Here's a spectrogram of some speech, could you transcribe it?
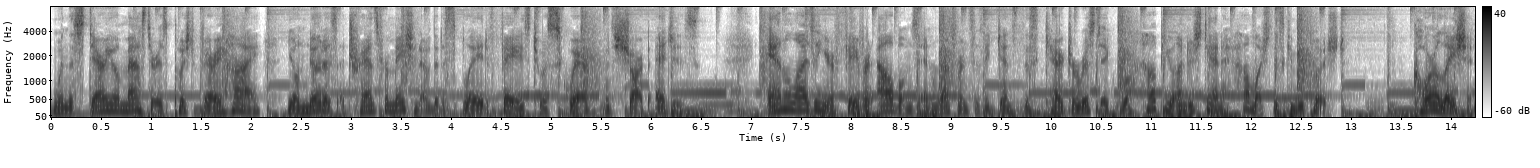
When the stereo master is pushed very high, you'll notice a transformation of the displayed phase to a square with sharp edges. Analyzing your favorite albums and references against this characteristic will help you understand how much this can be pushed. Correlation.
